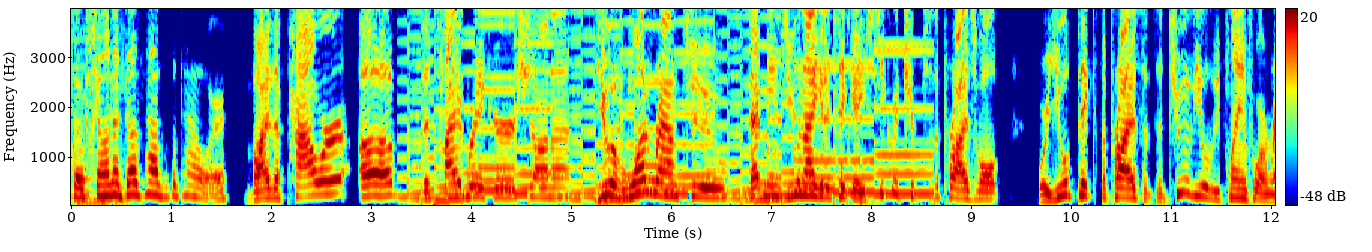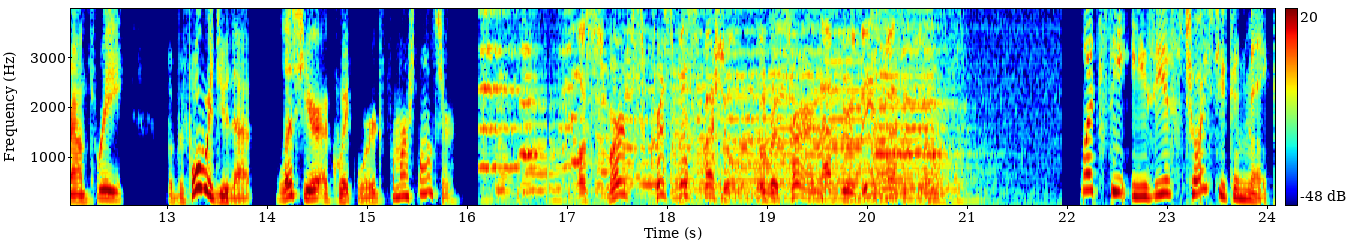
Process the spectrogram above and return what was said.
So Shawna does have the power. By the power of the tiebreaker, Shawna, you have won round two. That means you and I get to take a secret trip to the prize vault where you'll pick the prize that the two of you will be playing for in round three. But before we do that, let's hear a quick word from our sponsor. The Smurfs Christmas Special will return after these messages. What's the easiest choice you can make?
